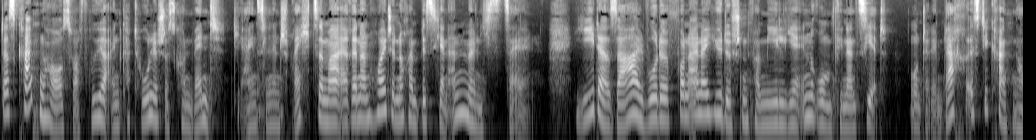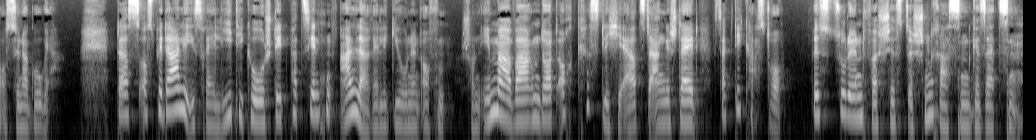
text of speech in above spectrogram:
Das Krankenhaus war früher ein katholisches Konvent. Die einzelnen Sprechzimmer erinnern heute noch ein bisschen an Mönchszellen. Jeder Saal wurde von einer jüdischen Familie in Rom finanziert. Unter dem Dach ist die Krankenhaussynagoge. Das Ospedale Israelitico steht Patienten aller Religionen offen. Schon immer waren dort auch christliche Ärzte angestellt, sagt die Castro, bis zu den faschistischen Rassengesetzen.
